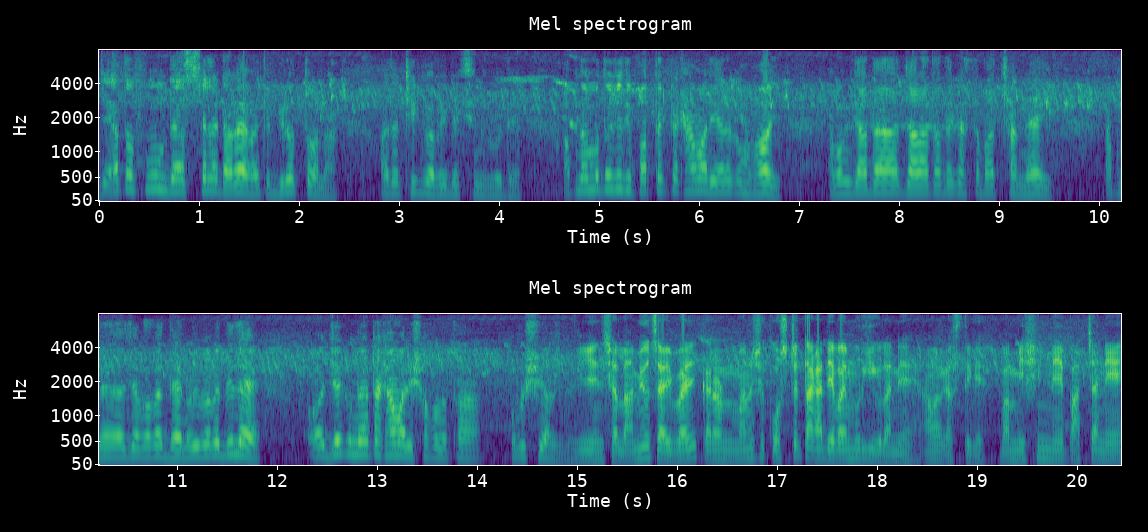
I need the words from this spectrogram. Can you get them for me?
যে এত ফোন দেশ ছেলেটারে হয়তো বিরক্ত না, হয়তো ঠিকভাবে ভ্যাকসিনগুলো দেয়। আপনার মতো যদি প্রত্যেকটা খামারই এরকম হয়, এবং যারা যারা তাদের কাছ থেকে বাচ্চা নেয়, আপনি যেভাবে দেন, ওইভাবে দিলে যে কোনো একটা খামারই সফলতা অবশ্যই আসবে। জি, ইনশাল্লাহ, আমিও চাই ভাই, কারণ মানুষের কষ্টের টাকা দিয়ে ভাই মুরগিগুলো নেয়, আমার কাছ থেকে। বা মেশিন নেয়, বাচ্চা নেয়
